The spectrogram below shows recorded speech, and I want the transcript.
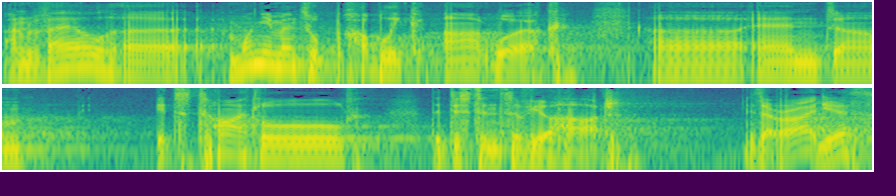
unveil a monumental public artwork, and um, it's titled "The Distance of Your Heart." Is that right? Yes?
